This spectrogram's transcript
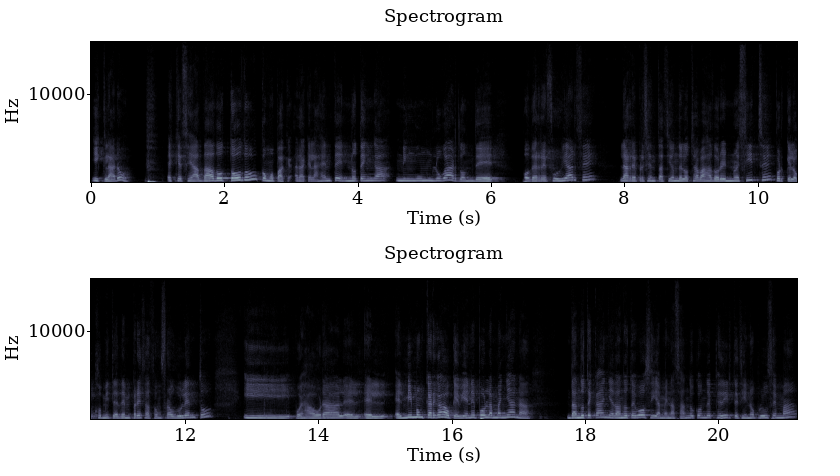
Y claro, es que se ha dado todo como pa- para que la gente no tenga ningún lugar donde poder refugiarse. La representación de los trabajadores no existe porque los comités de empresa son fraudulentos y pues ahora el mismo encargado que viene por las mañanas dándote caña, dándote voz y amenazando con despedirte si no produces más,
